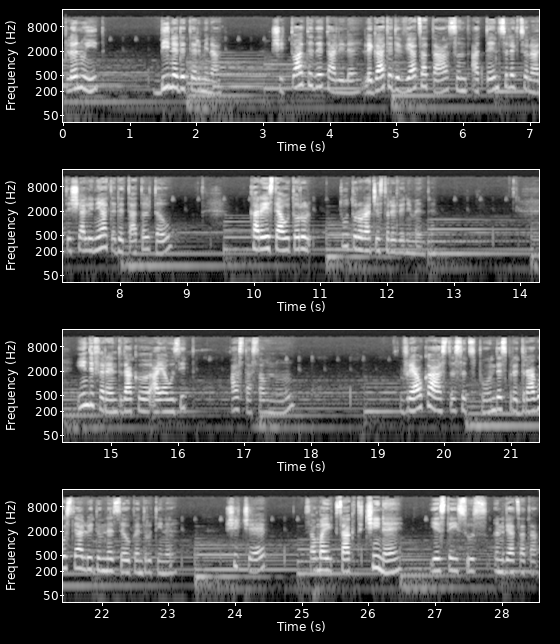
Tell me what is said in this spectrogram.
plănuit, bine determinat. Și toate detaliile legate de viața ta sunt atent selecționate și aliniate de tatăl tău, care este autorul tuturor acestor evenimente. Indiferent dacă ai auzit asta sau nu, vreau ca astăzi să-ți spun despre dragostea lui Dumnezeu pentru tine și ce, sau mai exact cine, este Isus în viața ta.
